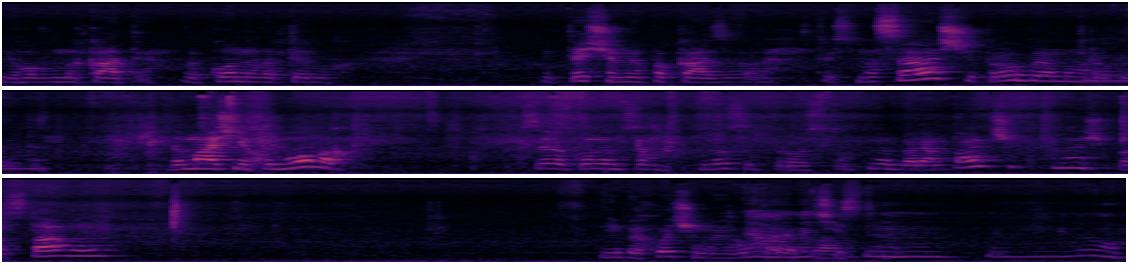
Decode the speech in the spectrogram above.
його вмикати, виконувати рух. І те, що ми показували. Тобто масаж і пробуємо робити. В домашніх умовах все виконується досить просто. Ми беремо пальчик наш, поставили, ніби хочемо його А, перекласти. мгм. Мгм. Ну,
